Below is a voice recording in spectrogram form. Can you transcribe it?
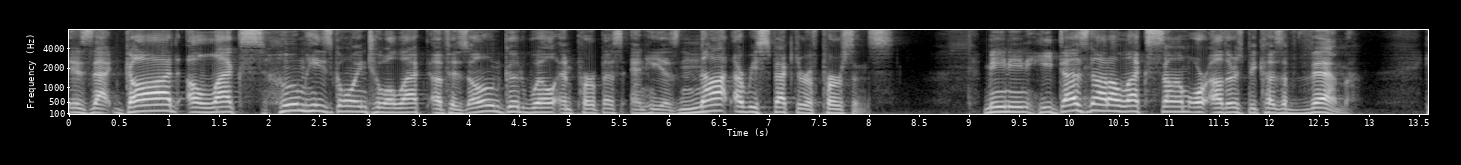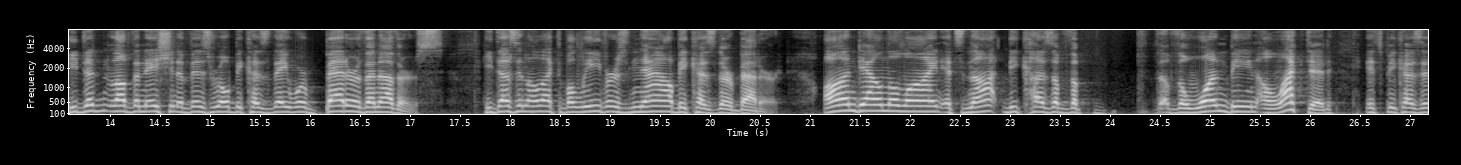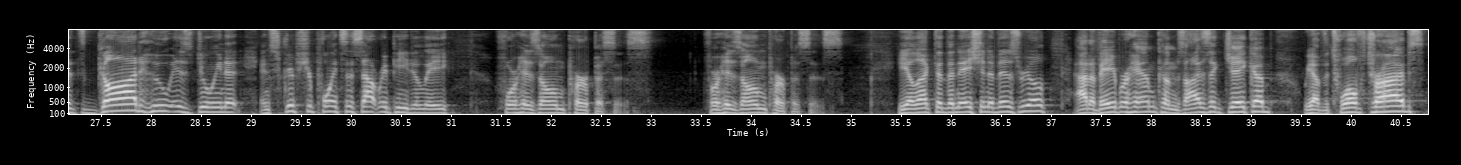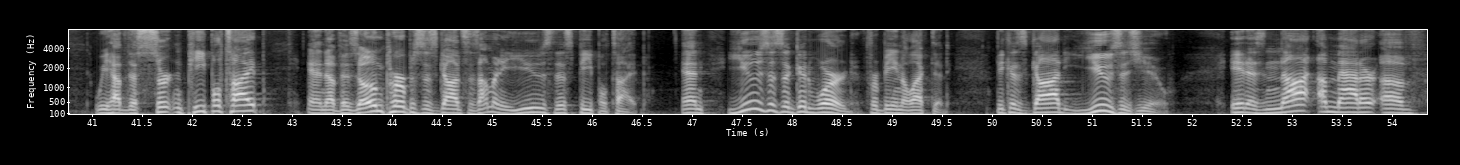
is that God elects whom he's going to elect of his own goodwill and purpose, and he is not a respecter of persons. Meaning, he does not elect some or others because of them. He didn't love the nation of Israel because they were better than others. He doesn't elect believers now because they're better. On down the line, it's not because of the of the one being elected, it's because it's God who is doing it, and Scripture points this out repeatedly for his own purposes. For his own purposes. He elected the nation of Israel. Out of Abraham comes Isaac, Jacob. We have the 12 tribes. We have this certain people type. And of his own purposes, God says, I'm going to use this people type. And use is a good word for being elected because God uses you. It is not a matter of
